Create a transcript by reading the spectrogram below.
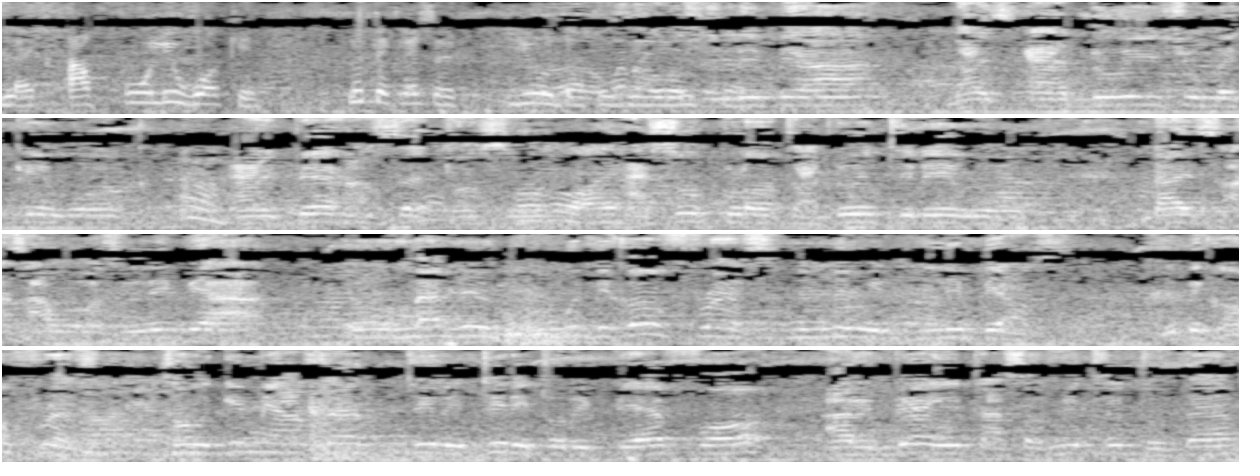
like are fully walking. Not take less of you that when is I in was in. Libya, that's I doing shoemaking work. Ah. I repair handset also. I sew cloth. I doing today work. That is as I was in Libya. We, met- we become friends with with Libyans. We become friends. So we give me handset three three to repair for. I repair it. I submit it to them.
